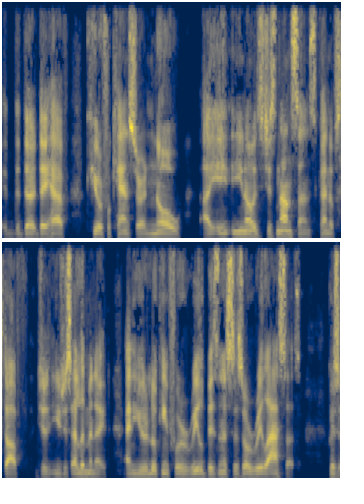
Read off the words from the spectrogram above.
they have cure for cancer. No, I, you know, it's just nonsense kind of stuff. You just eliminate and you're looking for real businesses or real assets because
